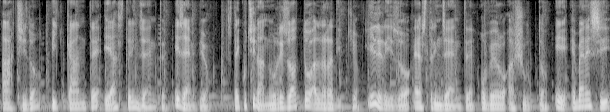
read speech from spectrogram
acido, piccante e astringente. Esempio, stai cucinando un risotto al radicchio. Il riso è astringente, ovvero asciutto, e, ebbene sì,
